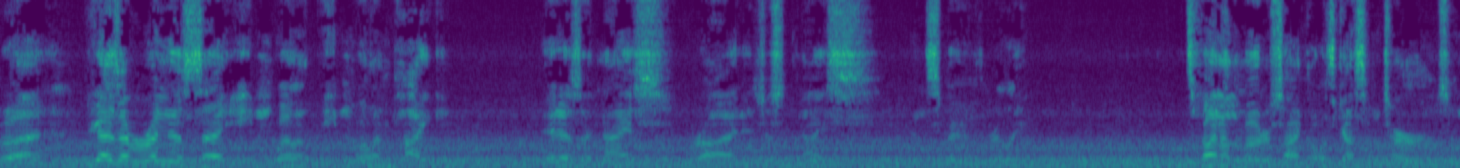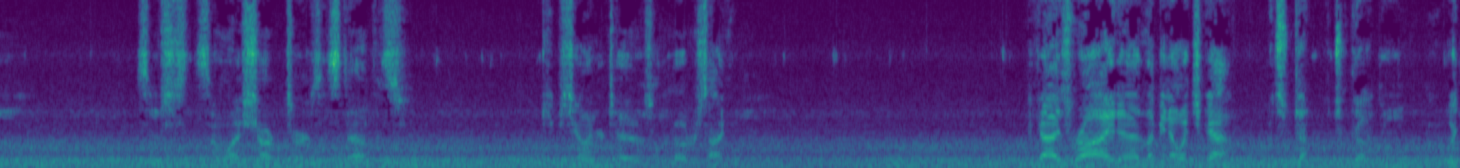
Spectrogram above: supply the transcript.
But you guys ever run this uh, Eaton Will Eaton Wheeling Pike? It is a nice ride. It's just nice and smooth, really. It's fun on the motorcycle. It's got some turns and some somewhat sharp turns and stuff. It's keeps you on your toes on the motorcycle. You guys ride. Uh, let me know what you got. What you got? What you got, dog? What,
